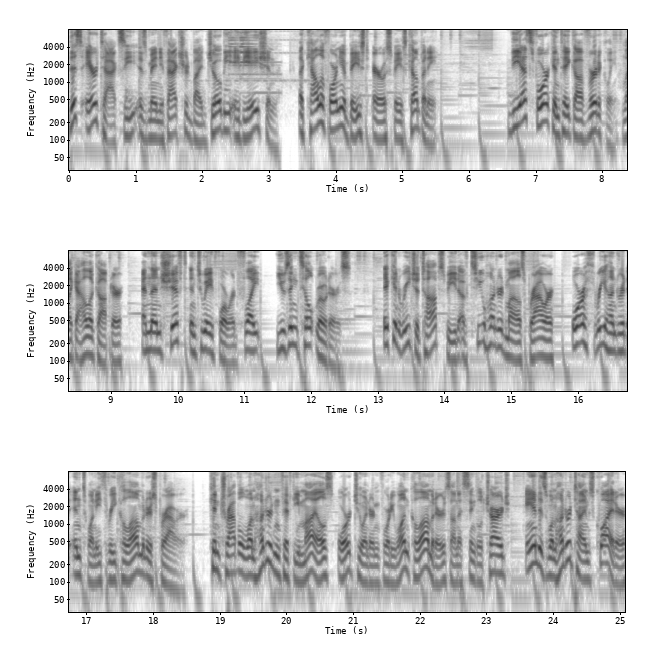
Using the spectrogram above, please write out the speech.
This air taxi is manufactured by Joby Aviation, a California-based aerospace company. The S4 can take off vertically, like a helicopter, and then shift into a forward flight using tilt rotors. It can reach a top speed of 200 miles per hour or 323 kilometers per hour, can travel 150 miles or 241 kilometers on a single charge, and is 100 times quieter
